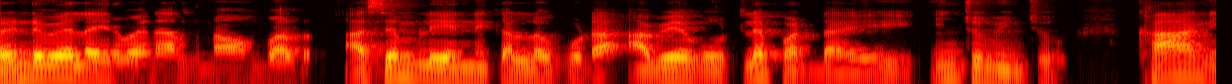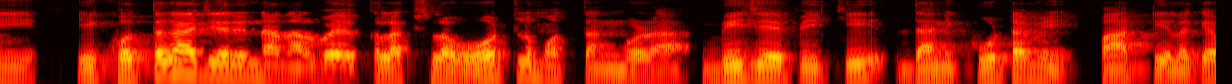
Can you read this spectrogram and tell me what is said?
రెండు వేల ఇరవై నాలుగు నవంబర్ అసెంబ్లీ ఎన్నికల్లో కూడా అవే ఓట్లే పడ్డాయి ఇంచుమించు. కానీ ఈ కొత్తగా చేరిన నలభై ఒక్క లక్షల ఓట్లు మొత్తం కూడా బీజేపీకి దాని కూటమి పార్టీలకే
